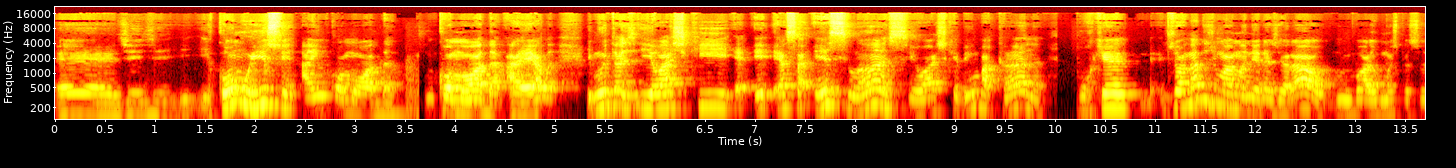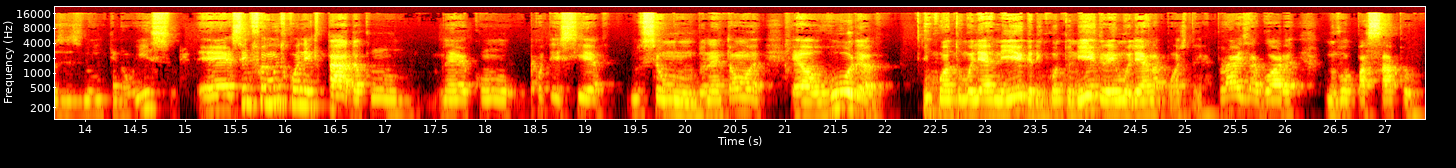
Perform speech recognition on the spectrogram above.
é, de, de, e como isso a incomoda, incomoda a ela. E muitas e eu acho que essa, esse lance, eu acho que é bem bacana, porque jornada de uma maneira geral, embora algumas pessoas não entendam isso, é, sempre foi muito conectada com, né, com o que acontecia no seu mundo. Né? Então, é a Aurora, enquanto mulher negra, enquanto negra e mulher na ponte da Enterprise. Agora, não vou passar por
